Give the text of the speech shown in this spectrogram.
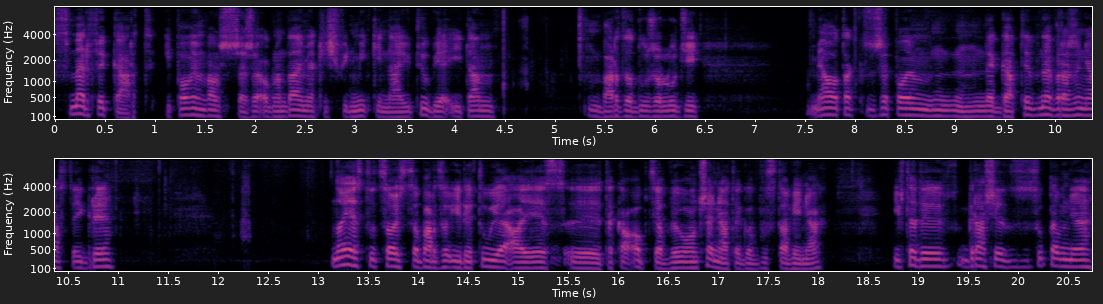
Smurfy Kart i powiem Wam szczerze, oglądałem jakieś filmiki na YouTubie i tam bardzo dużo ludzi miało tak, że powiem negatywne wrażenia z tej gry. No jest tu coś, co bardzo irytuje, a jest y, taka opcja wyłączenia tego w ustawieniach i wtedy gra się zupełnie,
